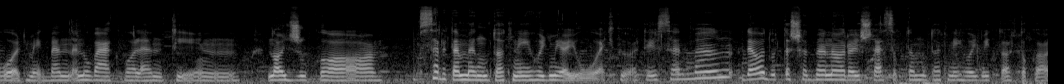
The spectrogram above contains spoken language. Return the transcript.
volt még benne, Novák Valentin, Nagy Zsuka, Szeretem megmutatni, hogy mi a jó egy költészetben, de adott esetben arra is rá szoktam mutatni, hogy mit tartok a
